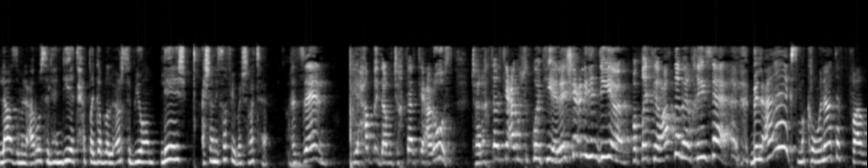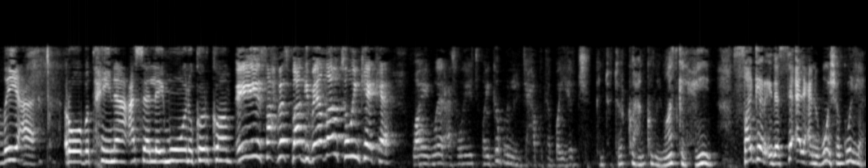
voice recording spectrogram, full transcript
لازم العروس الهنديه تحطه قبل العرس بيوم ليش عشان يصفي بشرتها زين يا حظي دامك اخترتي عروس كان اخترتي عروس كويتية ليش يعني هندية؟ بطيتي راسنا بهالخيسة بالعكس مكوناته فظيعه روب طحينه عسل ليمون وكركم. اي صح بس باقي بيضة وتسوين كيكة. واي نوير عسوية make up من اللي انت حاطتها بوجهك. أنتوا تركوا عنكم ال mask الحين. صقر إذا سأل عن أبوي شو أقول له؟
